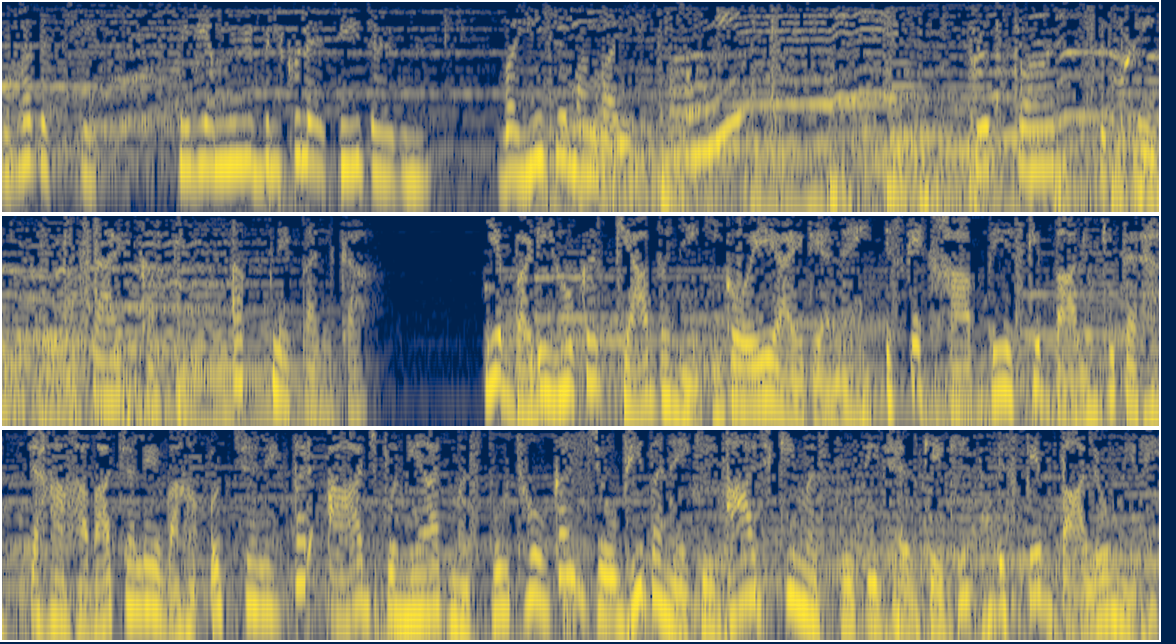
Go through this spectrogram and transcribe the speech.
بہت اچھی ہے۔ میری امی بھی بالکل ایسی ہی چائے بناتی وہیں سے منگوائی۔ امی؟ چائے کا اپنے پن کا۔ یہ بڑی ہو کر کیا بنے گی؟ کوئی آئیڈیا نہیں۔ اس کے خواب بھی اس کے بالوں کی طرح۔ جہاں ہوا چلے، وہاں اٹھ چلے۔ پر آج بنیاد مضبوط ہو کل جو بھی بنے گی، آج کی مضبوطی جھلکے گی اس کے بالوں میں بھی۔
